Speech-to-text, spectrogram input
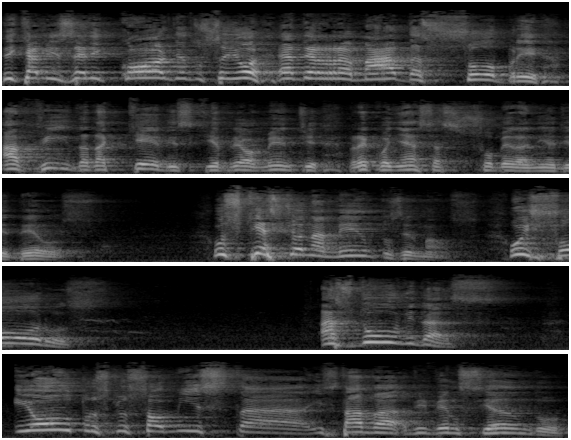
e que a misericórdia do Senhor é derramada sobre a vida daqueles que realmente reconhecem a soberania de Deus. Os questionamentos, irmãos, os choros, as dúvidas e outros que o salmista estava vivenciando,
